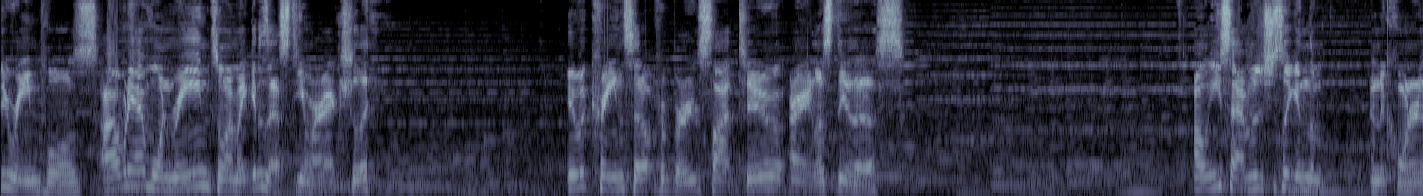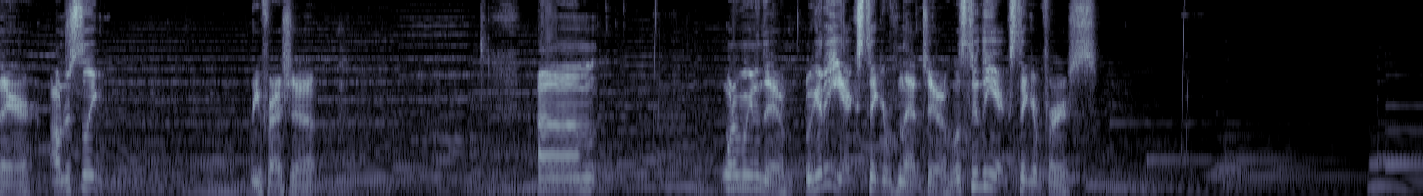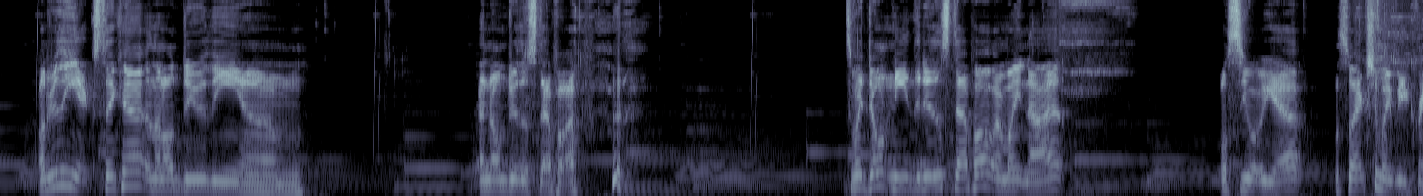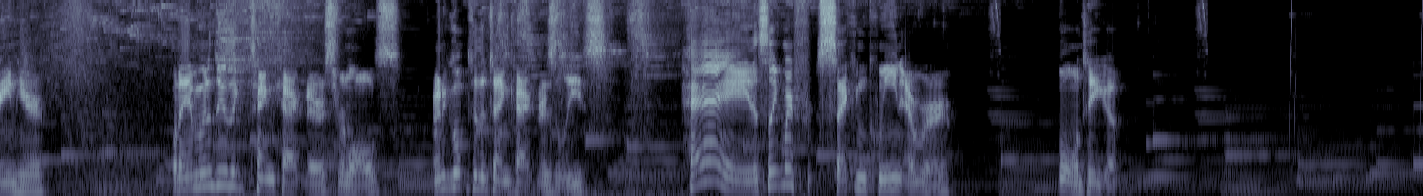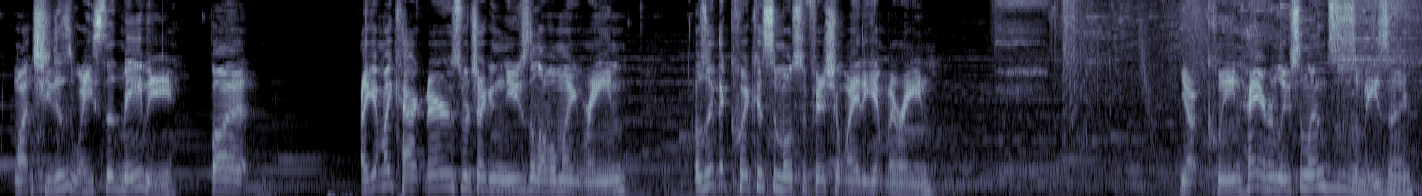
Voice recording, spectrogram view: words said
do rain pools. I already have one rain, so I might get his STMR actually. We have a crane set up for bird slot too? Alright, let's do this. Oh, E7 is just like in the in the corner there. I'll just like refresh it. Um what are we gonna do? We got an EX ticket from that too. Let's do the EX ticket first. I'll do the X ticket and then I'll do the um and I'll do the step up. so I don't need to do the step up, I might not. We'll see what we get. So I actually might be a crane here. But I am gonna do the 10 characters for lols. I'm gonna go up to the 10 characters at least. Hey, that's like my second queen ever. Cool, we'll take up. What, she just wasted? Maybe but I get my characters, which I can use to level my rain. That was like the quickest and most efficient way to get my rain. Yuck, Queen. Hey, her Lucid Lens is amazing.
